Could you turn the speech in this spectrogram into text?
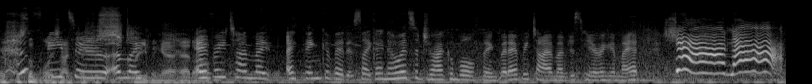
It's just the voice Me actor too. just I'm like, her head off. every time I, I think of it, it's like, I know it's a Dragon Ball thing, but every time I'm just hearing in my head, Shala!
